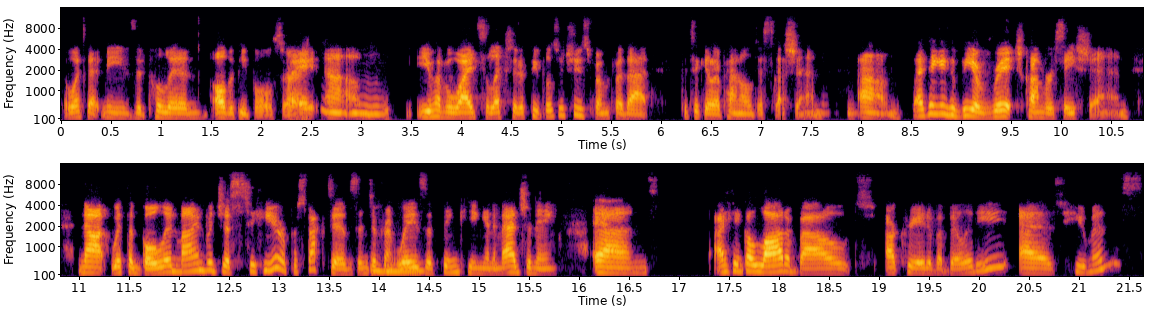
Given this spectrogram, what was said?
what that means, and pull in all the peoples, right? Um, you have a wide selection of people to choose from for that particular panel discussion. Um, but I think it could be a rich conversation, not with a goal in mind, but just to hear perspectives and different Mhm. ways of thinking and imagining. And I think a lot about our creative ability as humans,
